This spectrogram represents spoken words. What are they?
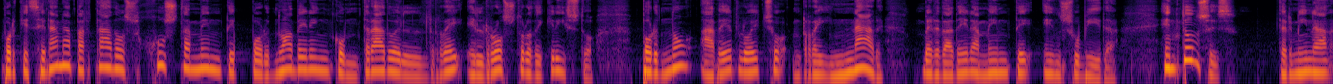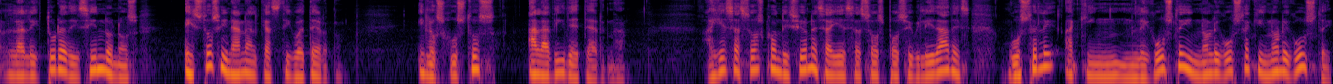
Porque serán apartados justamente por no haber encontrado el, rey, el rostro de Cristo, por no haberlo hecho reinar verdaderamente en su vida. Entonces, termina la lectura diciéndonos, estos irán al castigo eterno y los justos a la vida eterna. Hay esas dos condiciones, hay esas dos posibilidades. Gústele a quien le guste y no le guste a quien no le guste.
